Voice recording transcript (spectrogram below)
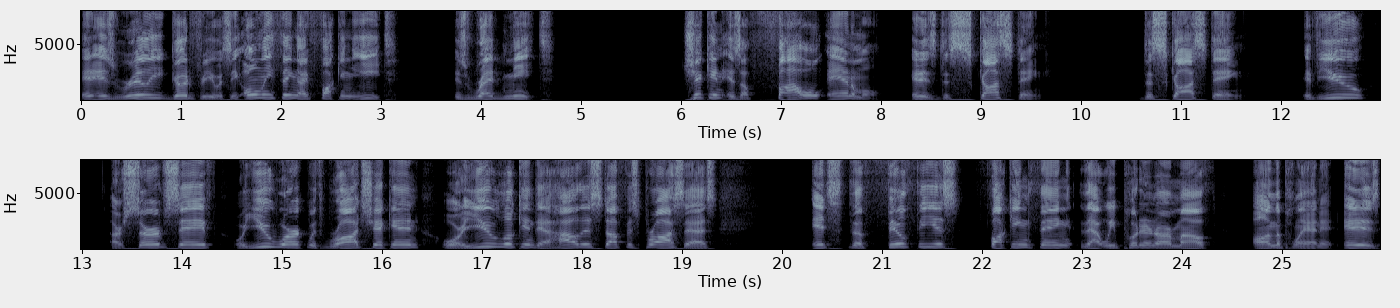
It is really good for you. It's the only thing I fucking eat is red meat. Chicken is a foul animal. It is disgusting. Disgusting. If you are ServSafe or you work with raw chicken or you look into how this stuff is processed, it's the filthiest fucking thing that we put in our mouth on the planet. It is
